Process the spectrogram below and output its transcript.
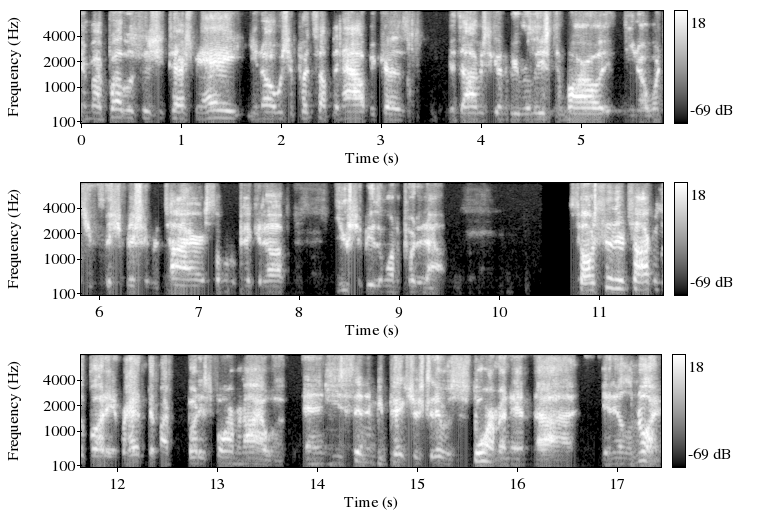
and my publicist she texts me, "Hey, you know, we should put something out because it's obviously going to be released tomorrow. You know, once you officially retire, someone will pick it up. You should be the one to put it out." So I was sitting there talking with a buddy, and we're heading to my buddy's farm in Iowa, and he's sending me pictures because it was storming in uh, in Illinois.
